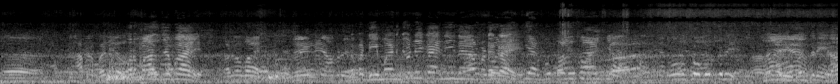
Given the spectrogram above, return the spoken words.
ત્રણસો એકાવન ઉપર માલ છે ભાઈ કનો ભાઈ તમે ડિમાન્ડ જો નહીં નહીં આપણે કાંઈ ત્રણસો અગિયાર બત્રીસ, હા.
